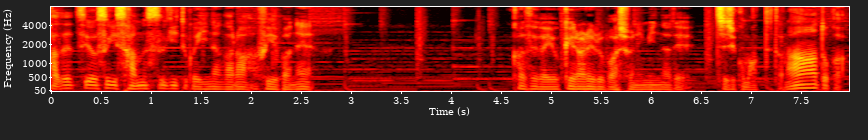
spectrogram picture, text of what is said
風強すぎ寒すぎとか言いながら冬場ね、風が避けられる場所にみんなで縮こまってたなとか。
